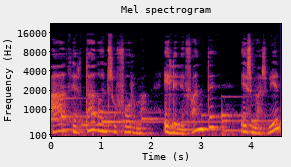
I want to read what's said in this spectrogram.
ha acertado en su forma. El elefante es más bien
